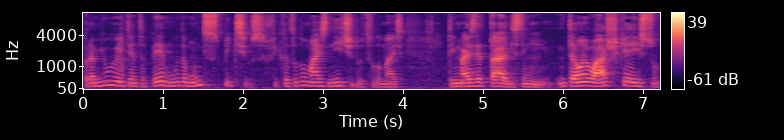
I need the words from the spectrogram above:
para 1080p muda muitos pixels, fica tudo mais nítido, tudo mais tem mais detalhes, tem então eu acho que é isso.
